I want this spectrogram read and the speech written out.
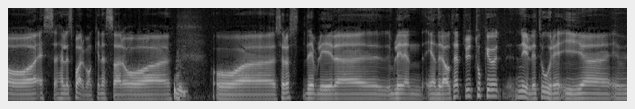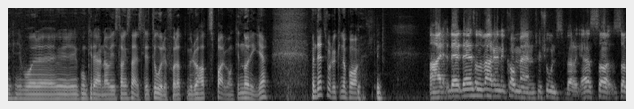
og S, eller Sparebanken SR og, og Sør-Øst. Det blir, blir en, en, realitet. Du tok jo nylig til orde i, i, i, vår konkurrerende avis Dagens Næringsliv til orde for at du har hatt Sparebanken Norge. Men det tror du ikke noe på? Nei, det, det, er sånn at hver gang det kommer en fusjonsbølge, så, så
